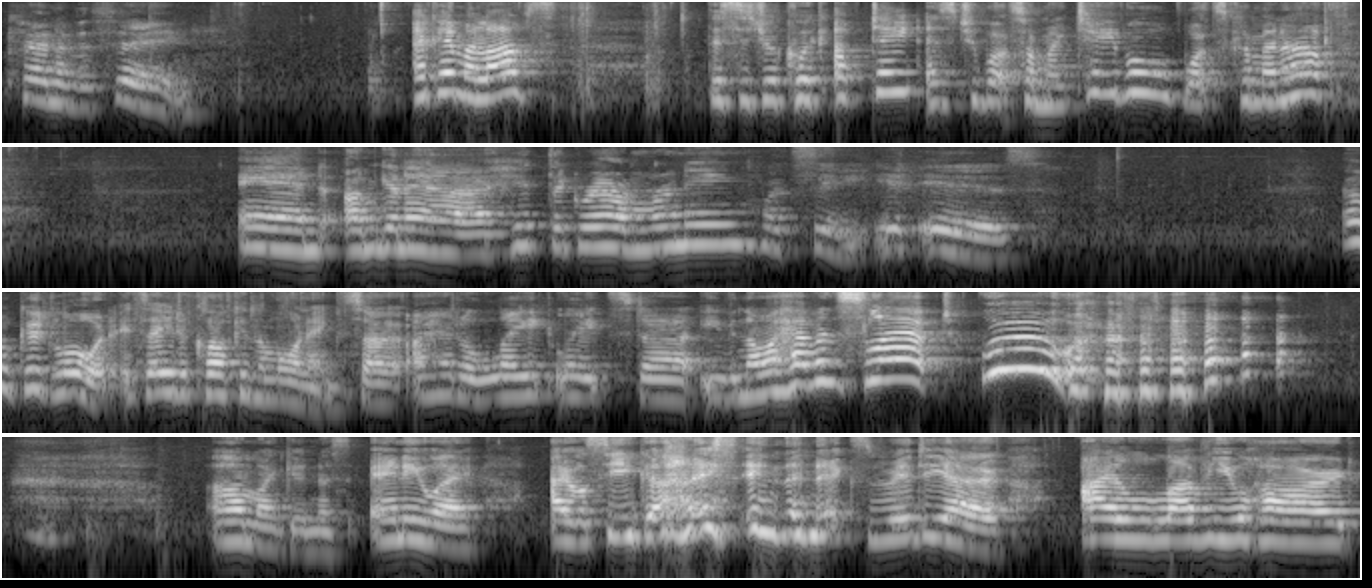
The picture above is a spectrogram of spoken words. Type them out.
kind of a thing. Okay, my loves. This is your quick update as to what's on my table, what's coming up. And I'm gonna hit the ground running. Let's see, it is, oh good lord, it's 8 o'clock in the morning. So I had a late, late start even though I haven't slept. Woo! Oh my goodness. Anyway, I will see you guys in the next video. I love you hard.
